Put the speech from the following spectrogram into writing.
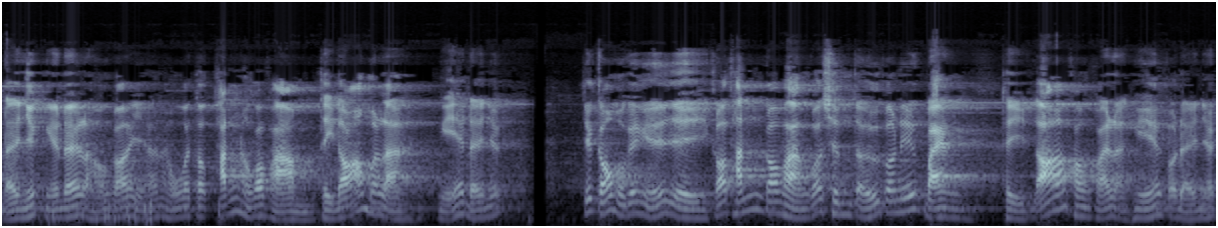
Đệ nhất nghĩa đế là không có gì hết không có thánh không có phàm. Thì đó mới là nghĩa đệ nhất chứ có một cái nghĩa gì, có thánh, có phàm, có sinh tử, có niết bàn, thì đó không phải là nghĩa của đệ nhất.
